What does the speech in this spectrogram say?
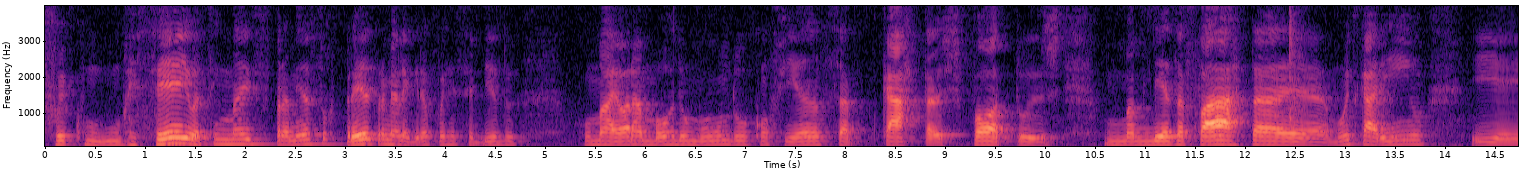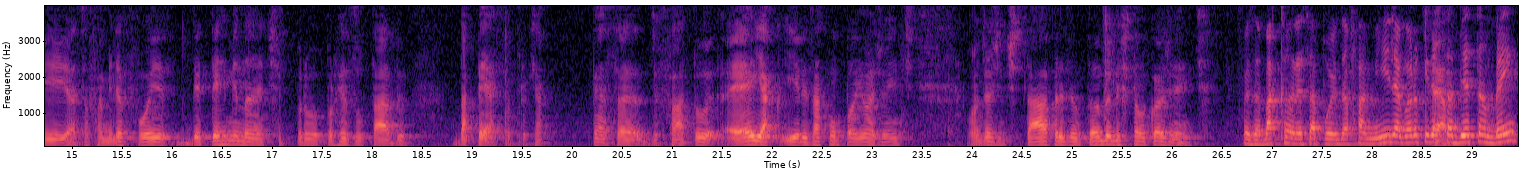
fui com um receio, assim, mas para minha surpresa, para minha alegria, fui recebido com o maior amor do mundo, confiança, cartas, fotos, uma mesa farta, é, muito carinho. E essa família foi determinante para o resultado da peça, porque a peça de fato é e, a, e eles acompanham a gente. Onde a gente está apresentando, eles estão com a gente. Pois é, bacana esse apoio da família. Agora eu queria é. saber também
